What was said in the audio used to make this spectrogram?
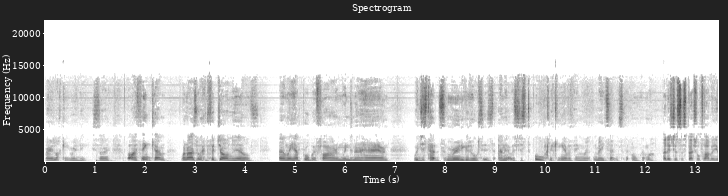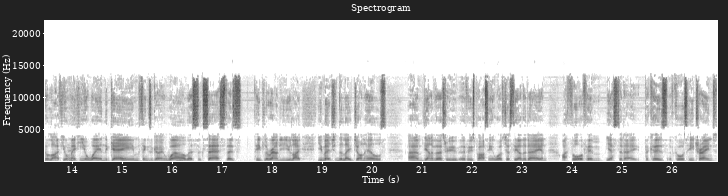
very lucky, really. So, but I think um, when I was working for John Hills, and we had Broadway Flyer and Wind in Her Hair, and we just had some really good horses, and it was just all clicking. Everything went, made sense. It all went well. And it's just a special time in your life. You're making your way in the game. Things are going well. There's success. There's people around you you like. You mentioned the late John Hills. Um, the anniversary of whose passing it was just the other day, and I thought of him yesterday because, of course, he trained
